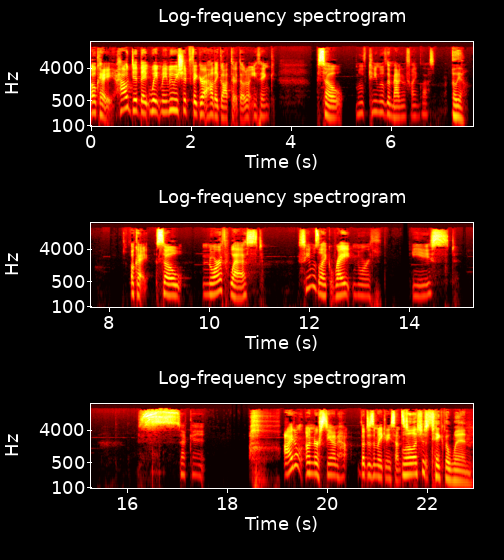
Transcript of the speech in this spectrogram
Okay, how did they wait? Maybe we should figure out how they got there, though, don't you think? So, move. Can you move the magnifying glass? Oh yeah. Okay, so northwest seems like right northeast. Second, I don't understand how that doesn't make any sense. Well, let's just This- take the win.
